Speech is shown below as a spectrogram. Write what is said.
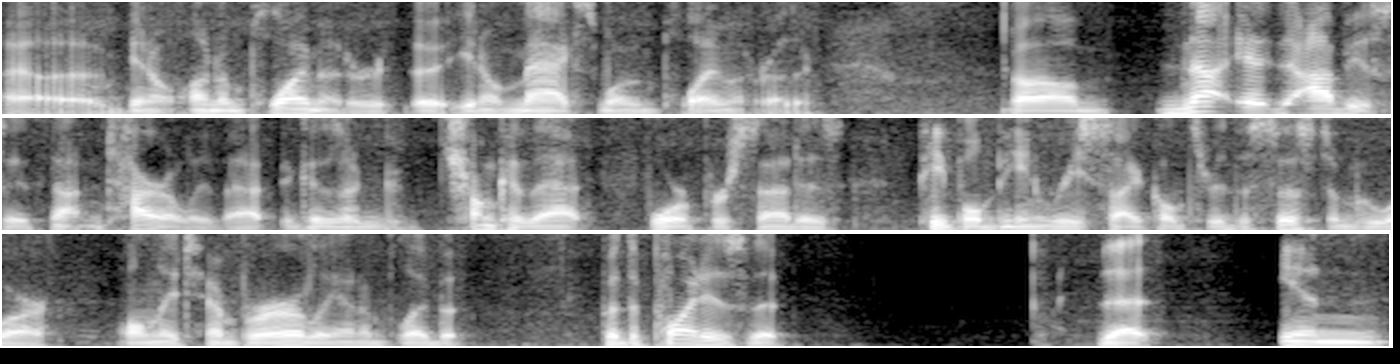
uh, you know, unemployment or uh, you know, maximum employment rather. Um, not it, obviously, it's not entirely that because a chunk of that four percent is people being recycled through the system who are only temporarily unemployed. But but the point is that that in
